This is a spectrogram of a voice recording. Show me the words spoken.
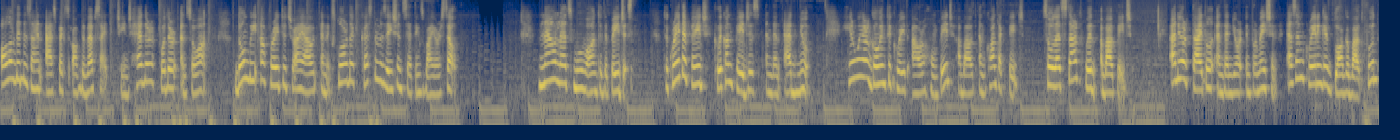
all of the design aspects of the website, change header, footer, and so on. Don't be afraid to try out and explore the customization settings by yourself. Now let's move on to the pages. To create a page, click on Pages and then Add New. Here we are going to create our homepage, About and Contact page. So let's start with About page. Add your title and then your information. As I'm creating a blog about food,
